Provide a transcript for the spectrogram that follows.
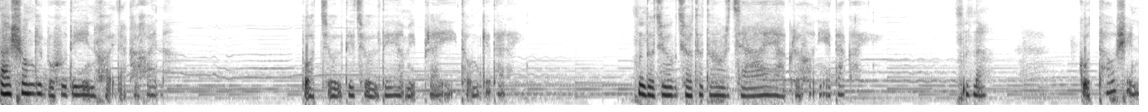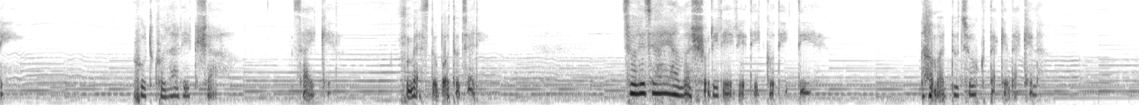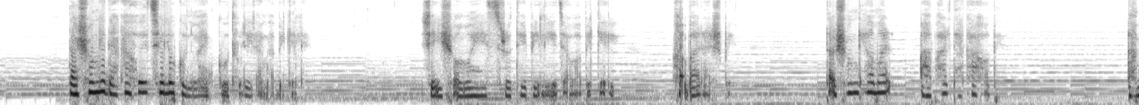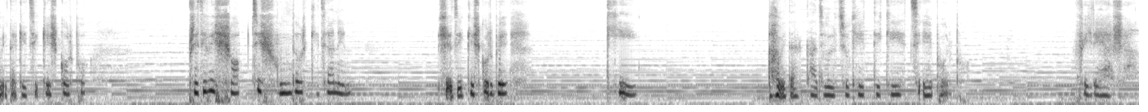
তার সঙ্গে বহুদিন হয় দেখা হয় না। পথ চলতে চলতে আমি প্রায় থমকে দাঁড়াই। দু চোখ যত দূর যায় আগ্রহ নিয়ে তাকাই। না, কোথাও সে নেই। হুটখোলা রিক্সা সাইকেল, ব্যস্ত পথচারী। চলে যায় আমার শরীরের এদিক ওদিক দিয়ে। আমার দু চোখ তাকে দেখে না। তার সঙ্গে দেখা হয়েছিল কোনো এক গধূলি রাঙা বিকেলে। সেই সময়ে স্রোতে বিলিয়ে যাওয়া বিকেল আবার আসবে। তার সঙ্গে আমার আবার দেখা হবে। আমি তাকে জিজ্ঞেস করব, পৃথিবীর সবচেয়ে সুন্দর কি জানেন? সে জিজ্ঞেস করবে, কি? আমি তার কাজল চোখের দিকে চেয়ে পড়ব। ফিরে আসা।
